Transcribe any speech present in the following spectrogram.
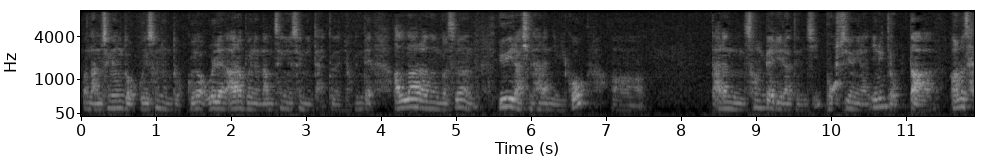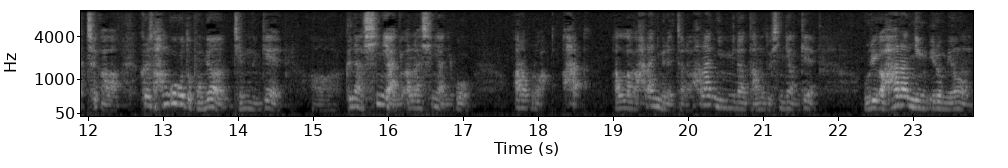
뭐 남성형도 없고 여성형도 없고요. 원래는 아랍어에는 남성, 여성이 다 있거든요. 근데 알라라는 것은 유일하신 하나님이고 어, 다른 성별이라든지 복수형이라는 이런 게 없다. 어느 자체가 그래서 한국어도 보면 재밌는 게 그냥 신이 아니고 알라 신이 아니고 아랍어로 하, 알라가 하나님이라 했잖아요. 하나님이란 단어도 신기한 게 우리가 하나님 이러면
